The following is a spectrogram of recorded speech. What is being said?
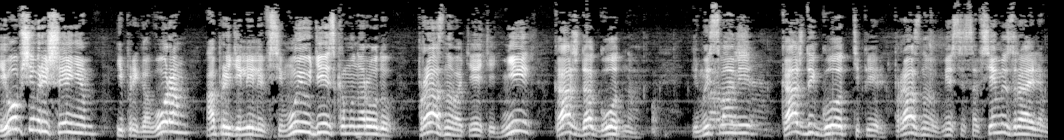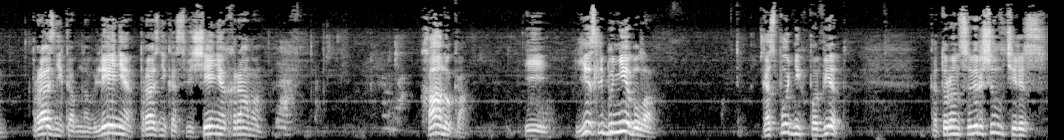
и общим решением и приговором определили всему иудейскому народу праздновать эти дни каждогодно. И мы с вами каждый год теперь празднуем вместе со всем Израилем праздник обновления, праздник освящения храма, Ханука. И если бы не было Господних побед, которые Он совершил через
